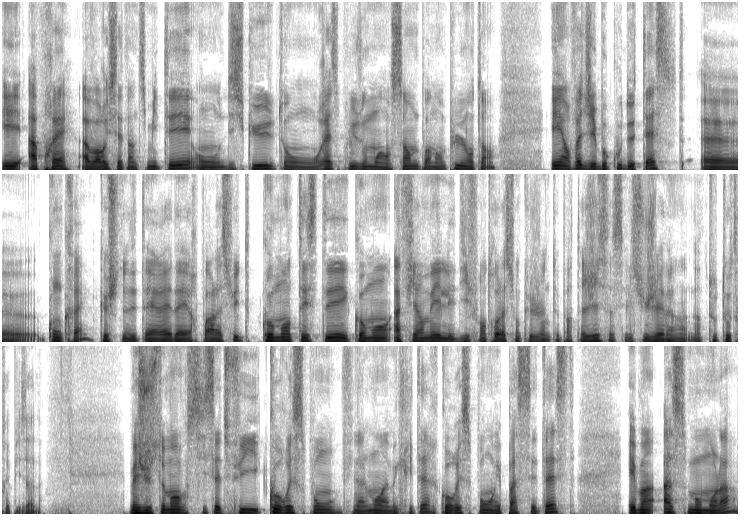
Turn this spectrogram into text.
Et après avoir eu cette intimité, on discute, on reste plus ou moins ensemble pendant plus longtemps. Et en fait, j'ai beaucoup de tests euh, concrets que je te détaillerai d'ailleurs par la suite. Comment tester et comment affirmer les différentes relations que je viens de te partager, ça c'est le sujet d'un tout autre épisode. Mais justement, si cette fille correspond finalement à mes critères, correspond et passe ses tests, eh ben à ce moment-là,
